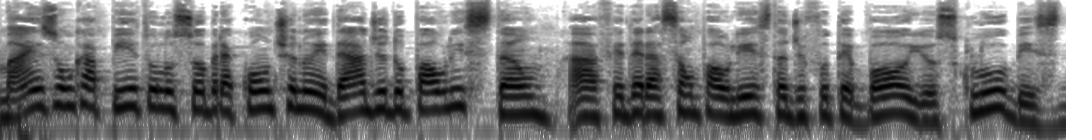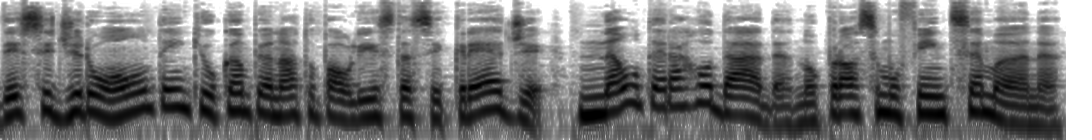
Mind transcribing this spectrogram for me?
Mais um capítulo sobre a continuidade do Paulistão. A Federação Paulista de Futebol e os clubes decidiram ontem que o Campeonato Paulista Sicredi não terá rodada no próximo fim de semana.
